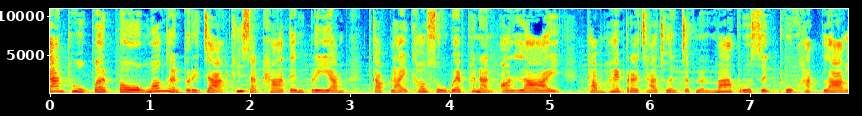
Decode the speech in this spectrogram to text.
การถูกเปิดโปงว่าเงินบริจาคที่ศรัทธาเต็มเปี่ยม กับไหลเข้าสู่เว็บพนันออนไลน์ทำให้ประชาชนจำนวนมากรู้สึกถูกหักหลัง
